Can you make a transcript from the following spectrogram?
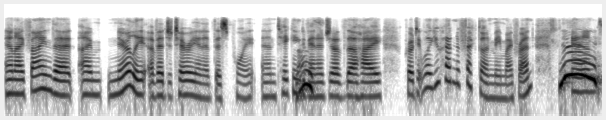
And I find that I'm nearly a vegetarian at this point and taking nice. advantage of the high protein. Well, you had an effect on me, my friend. Yay! And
